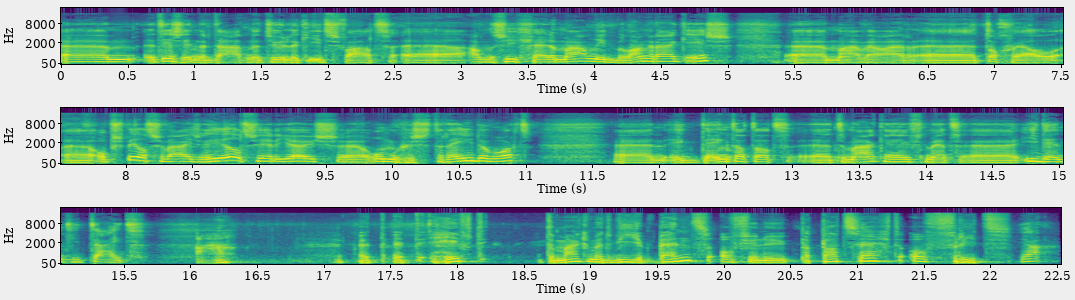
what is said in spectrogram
Ehm, het is inderdaad natuurlijk iets wat eh, aan zich helemaal niet belangrijk is. eh, maar waar eh, toch wel op speelse wijze heel serieus om gestreden wordt. En ik denk dat dat te maken heeft met identiteit. Aha. Het, het heeft te maken met wie je bent, of je nu patat zegt of friet. Ja.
